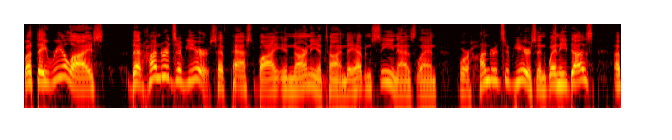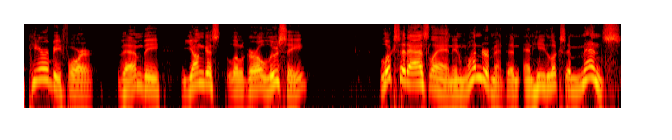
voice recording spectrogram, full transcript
But they realize that hundreds of years have passed by in Narnia time. They haven't seen Aslan for hundreds of years. And when he does appear before them, the youngest little girl, Lucy, looks at Aslan in wonderment, and, and he looks immense.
